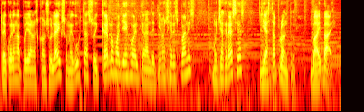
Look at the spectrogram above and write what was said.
recuerden apoyarnos con su like, su me gusta, soy Carlos Vallejo del canal de Tino Share Spanish, muchas gracias y hasta pronto, bye bye.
